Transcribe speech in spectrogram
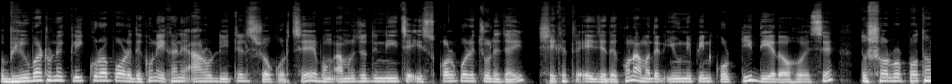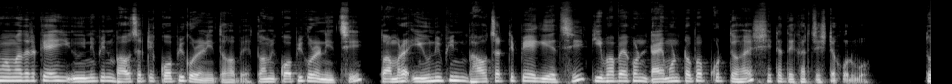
তো ভিউ বাটনে ক্লিক করার পরে দেখুন এখানে আরও ডিটেলস শো করছে এবং আমরা যদি নিচে স্ক্রল করে চলে যাই, সেক্ষেত্রে এই যে দেখুন আমাদের ইউনিপিন কোডটি দিয়ে দেওয়া হয়েছে। তো সর্বপ্রথম আমাদেরকে এই ইউনিপিন ভাউচারটি কপি করে নিতে হবে। তো আমি কপি করে নিচ্ছি। তো আমরা ইউনিপিন ভাউচারটি পেয়ে গিয়েছি। কীভাবে এখন ডায়মন্ড টপ আপ করতে হয় সেটা দেখার চেষ্টা করব। তো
